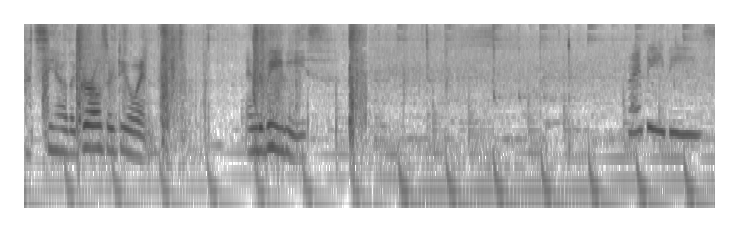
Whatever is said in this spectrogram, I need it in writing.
Let's see how the girls are doing. And the babies. My babies.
